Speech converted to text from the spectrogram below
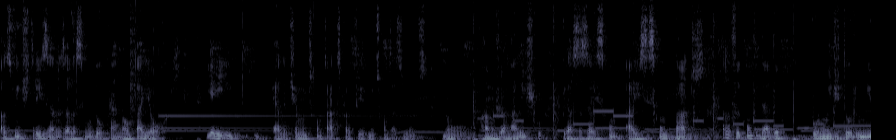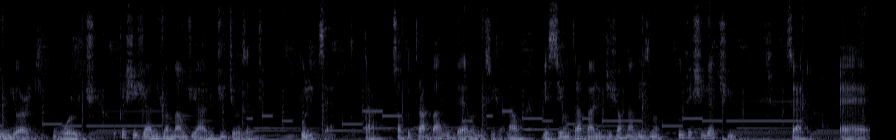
aos 23 anos, ela se mudou para Nova York. E aí, ela tinha muitos contatos, ela fez muitos contatos no, no ramo jornalístico. Graças a, esse, a, esses contatos, ela foi convidada por um editor do New York World, o prestigiado jornal diário de Joseph Pulitzer. Tá? Só que o trabalho dela nesse jornal ia ser um trabalho de jornalismo investigativo, certo? É,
